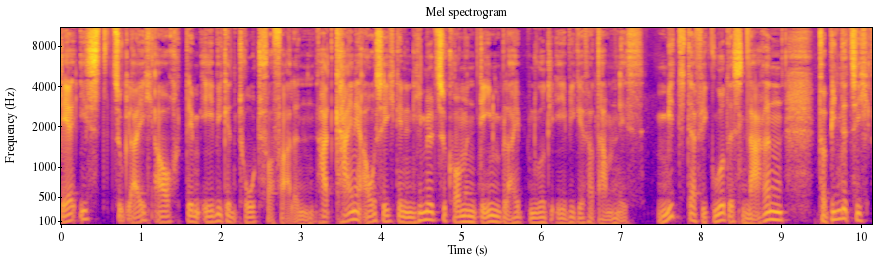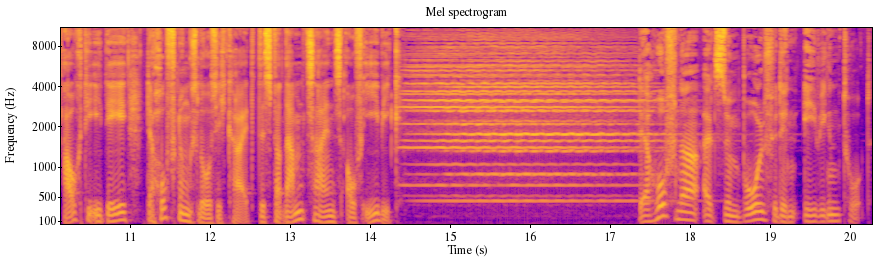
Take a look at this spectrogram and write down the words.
der ist zugleich auch dem ewigen Tod verfallen, hat keine Aussicht in den Himmel zu kommen, dem bleibt nur die ewige Verdammnis. Mit der Figur des Narren verbindet sich auch die Idee der Hoffnungslosigkeit, des Verdammtseins auf ewig. Der Hofnarr als Symbol für den ewigen Tod.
